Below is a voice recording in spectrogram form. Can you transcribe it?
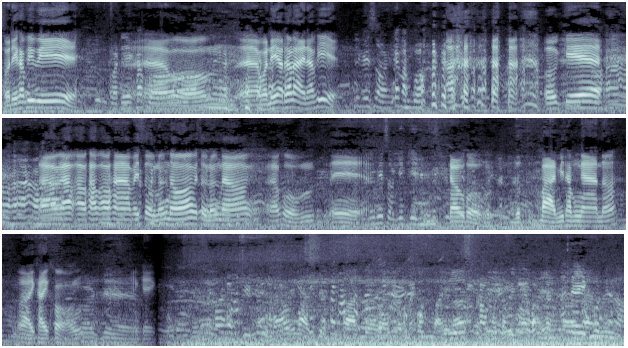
สวัสดีครับพี่วีสวัสดีครับผอ่ามผมเอ่อวันนี้เอาเท่าไหร่นะพี่ พี่ไปส่งแค่บางบัวโอเคเอาเอาฮะครับเอาครับเอาฮาไปส่งน้องๆไปส่งน้องๆครับผมนี่เอาฮะนี่ไปส่งกินกินครับผมบ่ายมีทำงานเนาะบ่ายขายของโอเคโอเคอะไรคนนึงเหรอ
